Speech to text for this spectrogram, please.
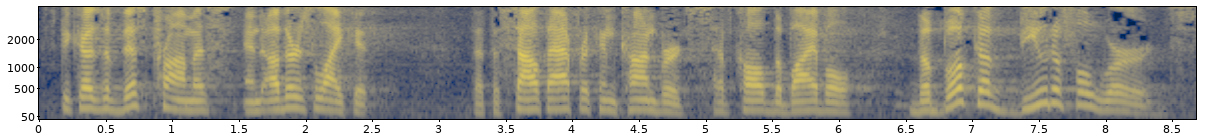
It's because of this promise and others like it that the South African converts have called the Bible the book of beautiful words.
